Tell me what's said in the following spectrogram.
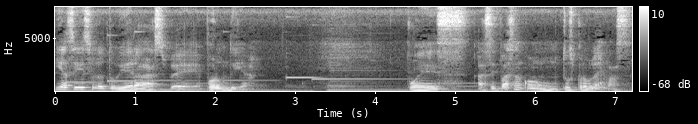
Y así si lo tuvieras eh, por un día. Pues así pasan con tus problemas.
